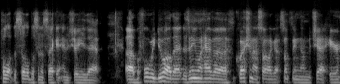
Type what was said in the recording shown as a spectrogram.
pull up the syllabus in a second and show you that. Uh, before we do all that, does anyone have a question? I saw I got something on the chat here.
